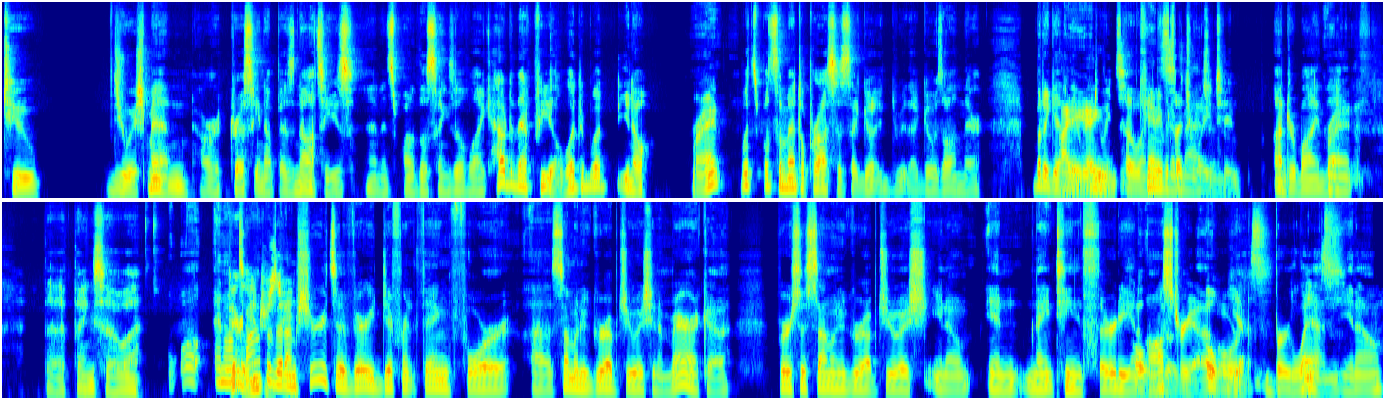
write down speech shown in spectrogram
two Jewish men, are dressing up as Nazis, and it's one of those things of like, how did that feel? What what you know? Right? What's what's the mental process that go, that goes on there? But again, they I- were I doing so in can't even such a way to undermine the, Right. the thing. So uh, Well, and on Very top of it. I'm sure it's a very different thing for uh, someone who grew up Jewish in America versus someone who grew up Jewish, you know, in 1930 in Oh. Austria Oh, or yes. Berlin. Yes. You know,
